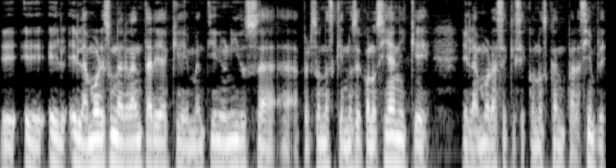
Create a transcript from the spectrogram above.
eh, eh, el, el, amor es una gran tarea que mantiene unidos a, a personas que no se conocían y que el amor hace que se conozcan para siempre.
